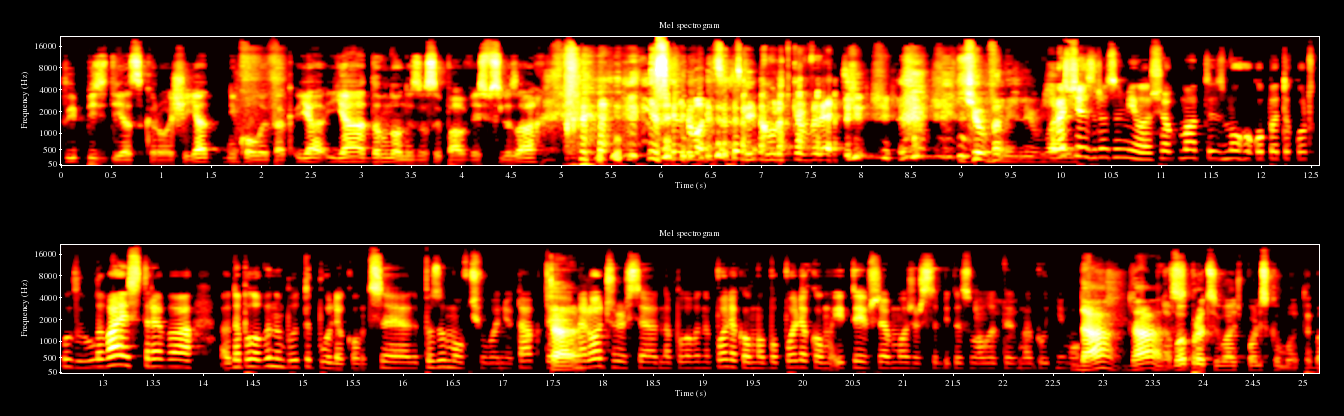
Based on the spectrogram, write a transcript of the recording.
Ти піздець, коротше. Я ніколи так. Я, я давно не засипав весь в сльозах. І заливайцевська куртка, блядь. Йобаний лівай. Коротше, зрозуміло, щоб мати змогу купити куртку Levi's, треба наполовину бути поляком. Це по замовчуванню, так? Ти Так. народжуєшся наполовину поляком або поляком, і ти вже можеш собі дозволити в майбутньому. Да, да. Або працювати в польському АТБ.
